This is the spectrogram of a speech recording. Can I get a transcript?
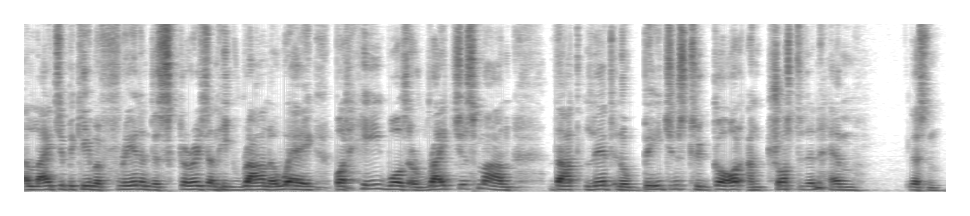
Elijah became afraid and discouraged and he ran away. But he was a righteous man that lived in obedience to God and trusted in Him. Listen,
